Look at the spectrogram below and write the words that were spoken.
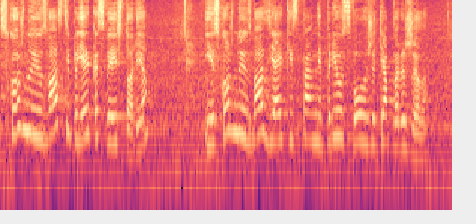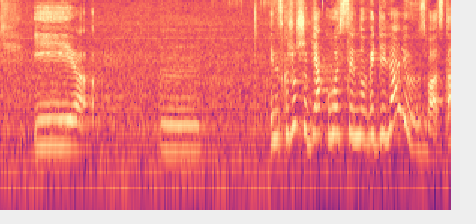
з кожною з вас типу, є якась своя історія, і з кожною з вас я якийсь певний період свого життя пережила. І, і не скажу, щоб я когось сильно виділяю з вас, та?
